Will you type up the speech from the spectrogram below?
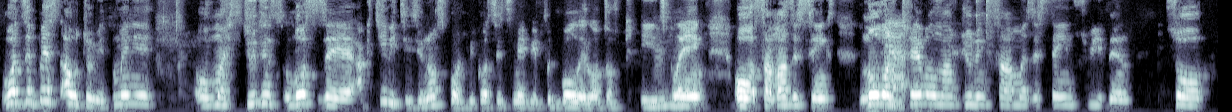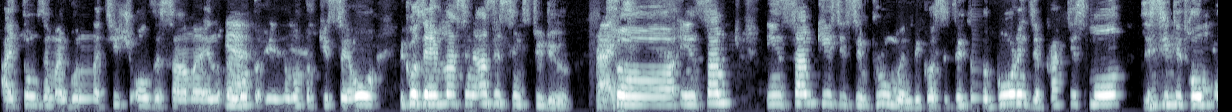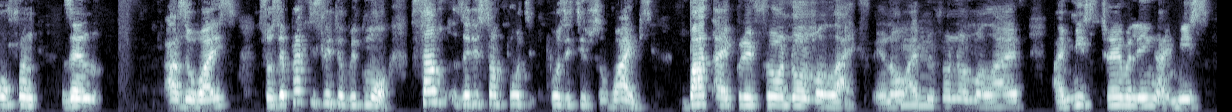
What's the best out of it? Many of my students lost their activities, you know, sport because it's maybe football, a lot of kids Mhm. playing, or some other things. No one Yeah. travel now during summer. They stay in Sweden. So I told them I'm going to teach all the summer, and a lot of a lot of kids say, "Oh, because they have nothing other things to do." Right. So in some in some cases it's improvement because it's a little boring. They practice more. They sit Mhm. at home often than otherwise. So they practice a little bit more. Some there is some posi- positive vibes, but I prefer normal life. You know, I Mhm. prefer normal life. I miss traveling. I miss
